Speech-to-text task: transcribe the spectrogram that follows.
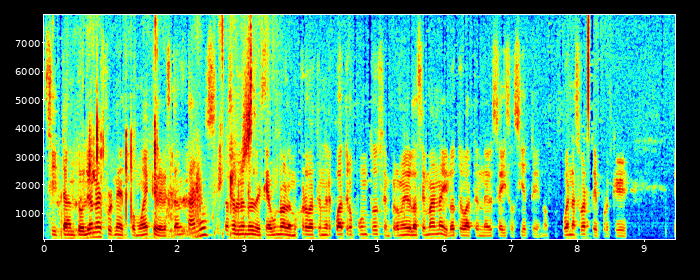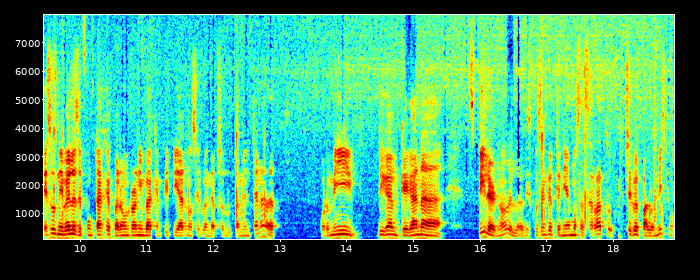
si tanto Leonard Fournette como Eckler están sanos, estás hablando de que uno a lo mejor va a tener cuatro puntos en promedio de la semana y el otro va a tener seis o siete, ¿no? Pues buena suerte, porque esos niveles de puntaje para un running back en PPR no sirven de absolutamente nada. Por mí, digan que gana Spiller, ¿no? De la discusión que teníamos hace rato, sirve para lo mismo.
